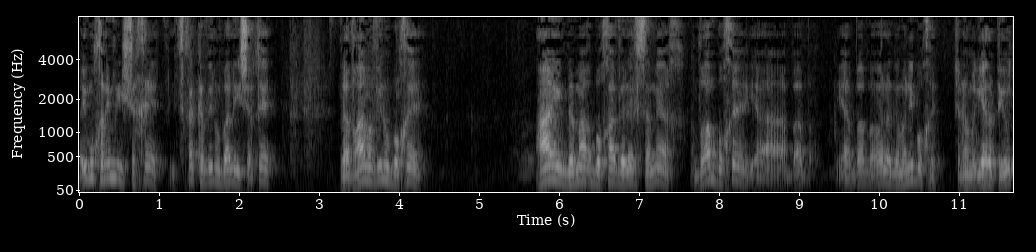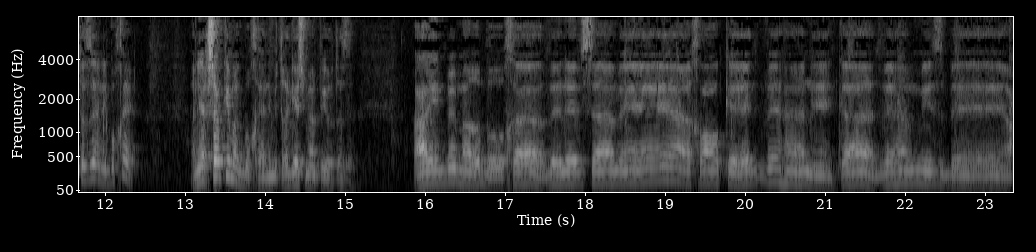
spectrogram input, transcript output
היו מוכנים להישחט. יצחק אבינו בא להישחט, ואברהם אבינו בוכה. עין במר בוכה ולב שמח. אברהם בוכה, יא בבא, יא בבא, וואלה, גם אני בוכה. כשאני מגיע לפיוט הזה, אני בוכה. אני עכשיו כמעט בוכה, אני מתרגש מהפיוט הזה. עין במר בוכה ולב שמח, עוקד והנקד והמזבח.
